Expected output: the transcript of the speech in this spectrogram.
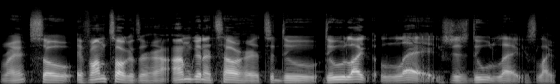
right? So if I'm talking to her, I'm gonna tell her to do do like legs, just do legs. Like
